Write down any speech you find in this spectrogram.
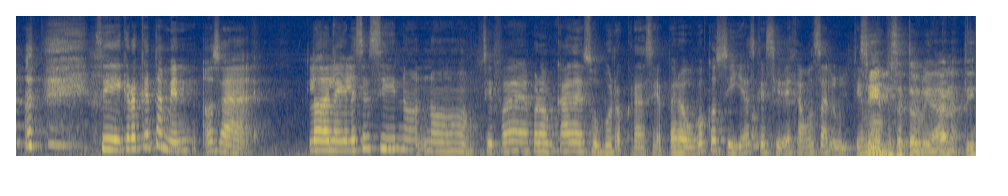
sí, creo que también, o sea, lo de la iglesia sí, no, no, sí fue bronca de su burocracia, pero hubo cosillas que sí dejamos al último. Sí, pues se te olvidaban a ti.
